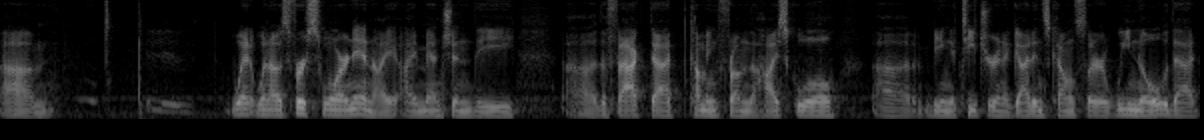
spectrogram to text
Um, when, when I was first sworn in, I, I mentioned the, uh, the fact that coming from the high school, uh, being a teacher and a guidance counselor, we know that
